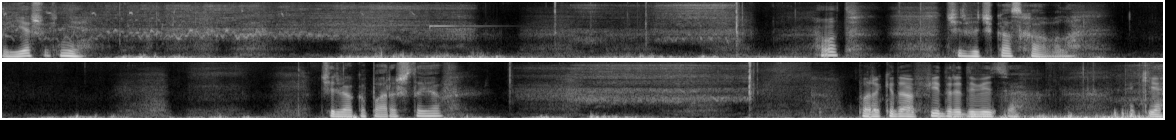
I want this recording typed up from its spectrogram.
Що є, щось ні. От черв'ячка схавала. Черв'як опариш стояв. Перекидав фідери, дивіться, які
